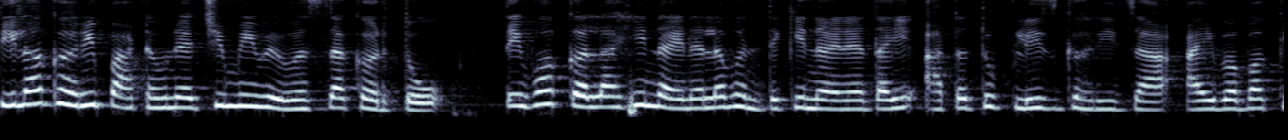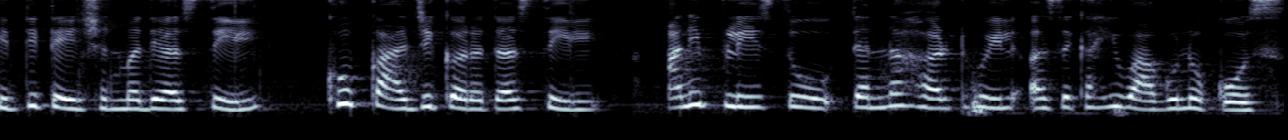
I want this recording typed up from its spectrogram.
तिला घरी पाठवण्याची मी व्यवस्था करतो. तेव्हा कला ही नयनाला म्हणते की नयनाताई आता तू प्लीज घरी जा. आईबाबा किती टेन्शनमध्ये असतील खूप काळजी करत असतील. आणि प्लीज तू त्यांना हर्ट होईल असे काही वागू नकोस.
